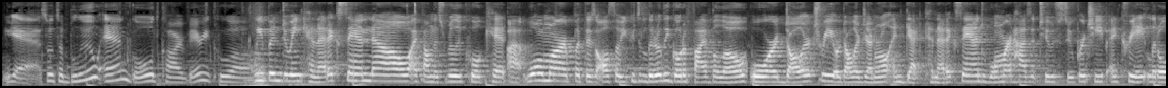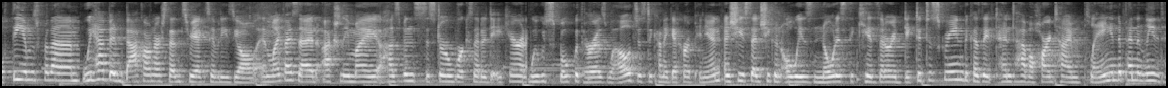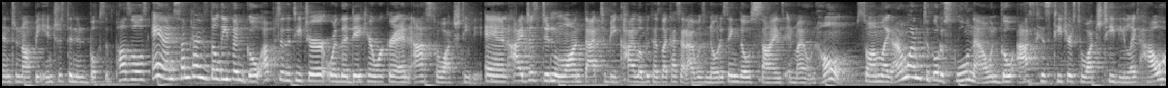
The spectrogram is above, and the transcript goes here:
Yeah, so it's a blue and gold car. Very cool. We've been doing kinetic sand now. I found this really cool kit at Walmart, but there's also, you could literally go to Five Below or Dollar Tree or Dollar General and get kinetic sand. Walmart has it too, super cheap, and create little themes for them. We have been back on our sensory activities, y'all. And like I said, actually my husband's sister works at a daycare and we spoke with her as well just to kind of get her opinion. And she said she can always notice the kids that are addicted to screen because they tend to have a hard time playing independently. They tend to not be interested in books and puzzles. And sometimes they'll even go up to the teacher or the daycare worker and ask to watch TV. And I just didn't want that to be Kylo because like I said, I was noticing those signs in my own home. So I'm like, I don't want him to go to school now and go ask his teachers to watch TV. Like how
